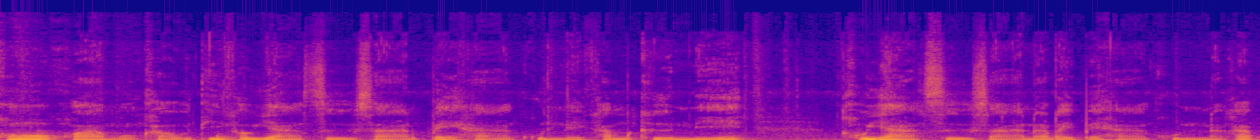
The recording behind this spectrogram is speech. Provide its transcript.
ข้อความของเขาที่เขาอยากสื่อสารไปหาคุณในค่ำคืนนี้ เขาอยากสื่อสารอะไรไปหาคุณนะครับ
